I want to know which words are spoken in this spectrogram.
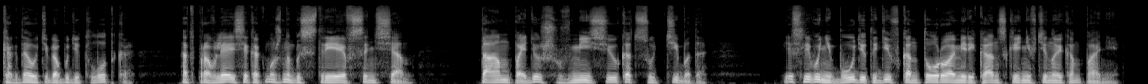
Когда у тебя будет лодка, отправляйся как можно быстрее в Сэнсян. Там пойдешь в миссию к отцу Тибода. Если его не будет, иди в контору американской нефтяной компании.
